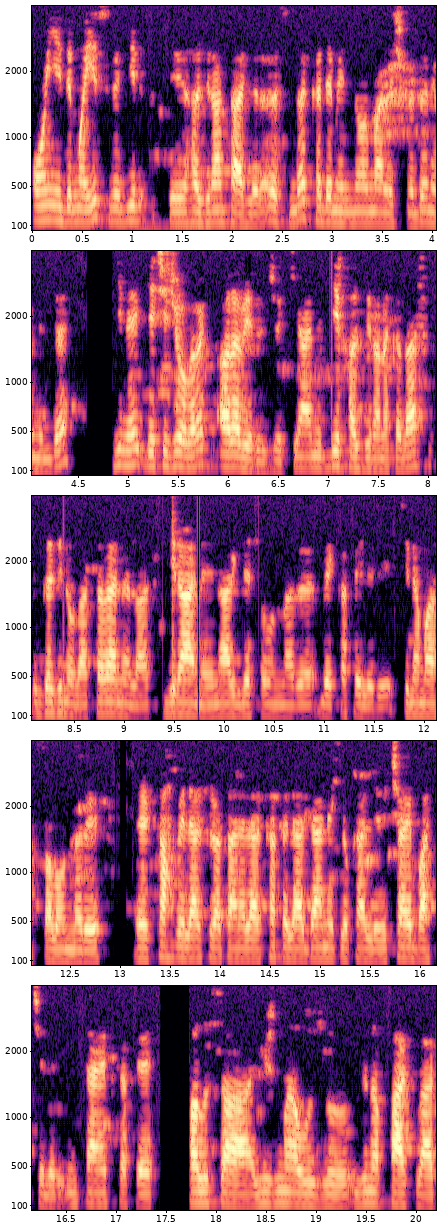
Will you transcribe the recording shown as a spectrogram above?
17 Mayıs ve 1 e, Haziran tarihleri arasında kademeli normalleşme döneminde yine geçici olarak ara verilecek. Yani 1 Haziran'a kadar gazinolar, taverneler, birane, nargile salonları ve kafeleri, sinema salonları, e, kahveler, kıraathaneler, kafeler, dernek lokalleri, çay bahçeleri, internet kafe, halı saha, yüzme havuzu, luna parklar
